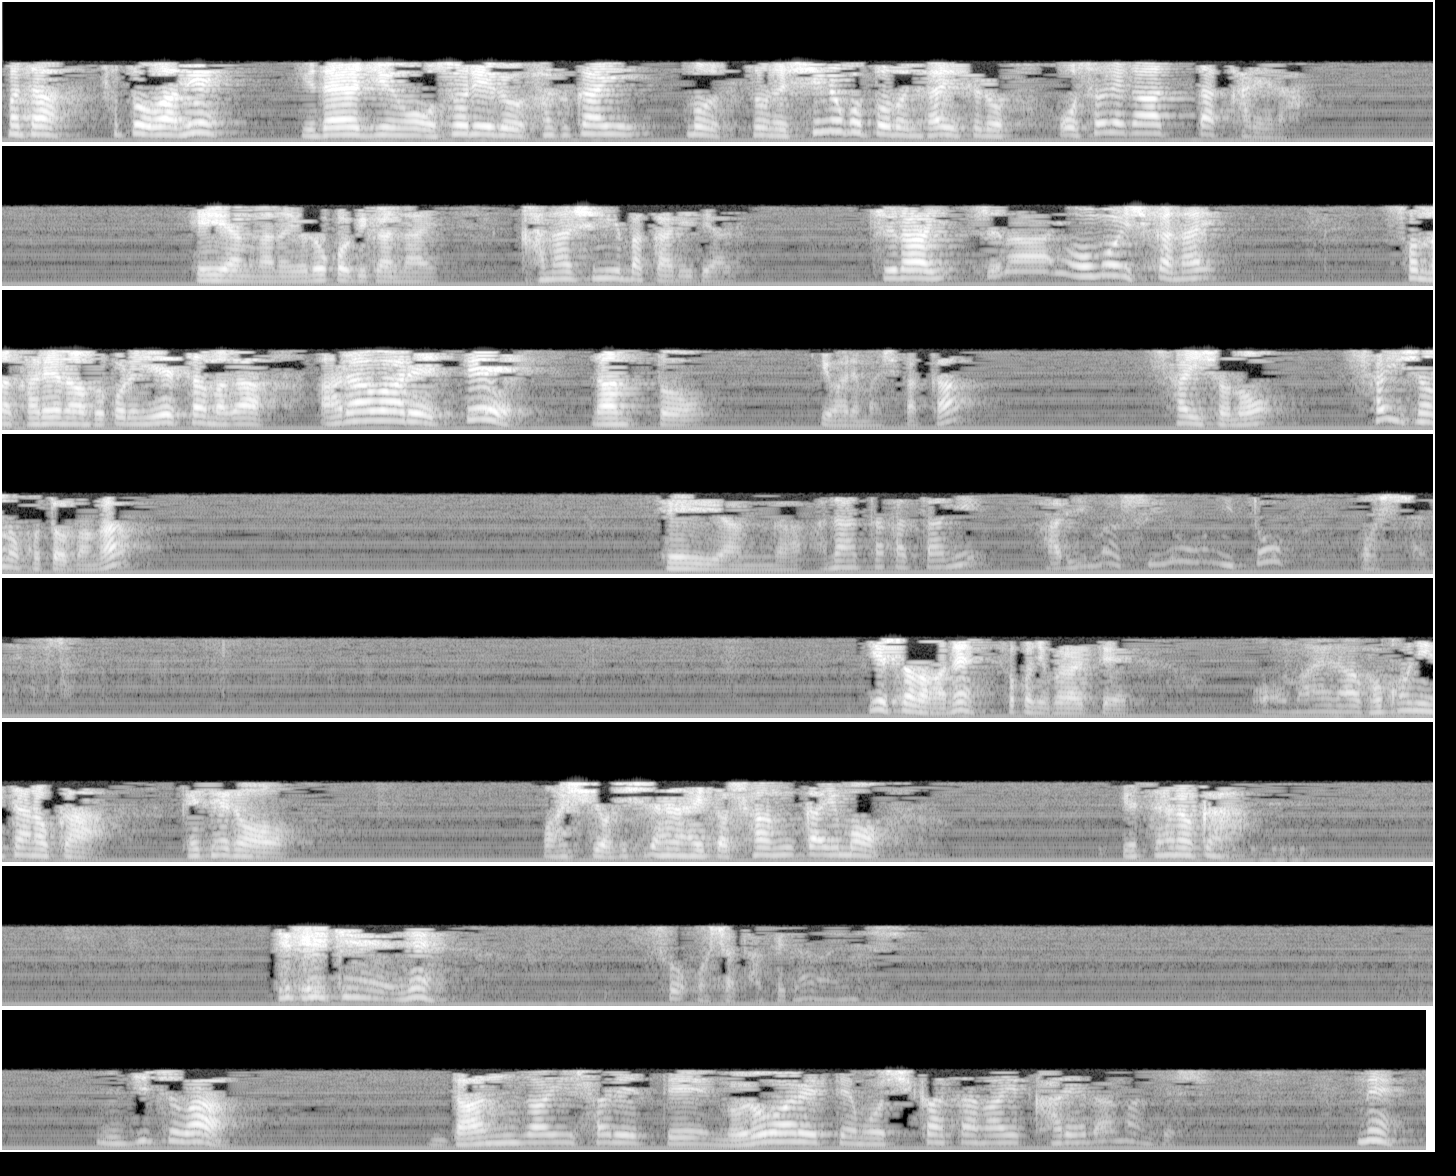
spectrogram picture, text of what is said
また、外はね、ユダヤ人を恐れる迫害のその死ぬことに対する恐れがあった彼ら。平安がない、喜びがない、悲しみばかりである。辛い、辛い思いしかない。そんな彼らのところにイエス様が現れて、なんと言われましたか？最初の、最初の言葉が、平安があなた方にありますようにとおっしゃってくださった。イエス様がね、そこに来られて、お前らはここにいたのか、ペテロ、わしを知らないと3回も言ったのか、出ていけね。そうおっしゃったわけじゃないんです。実は、断罪されて呪われても仕方ない彼らなんです。ね。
